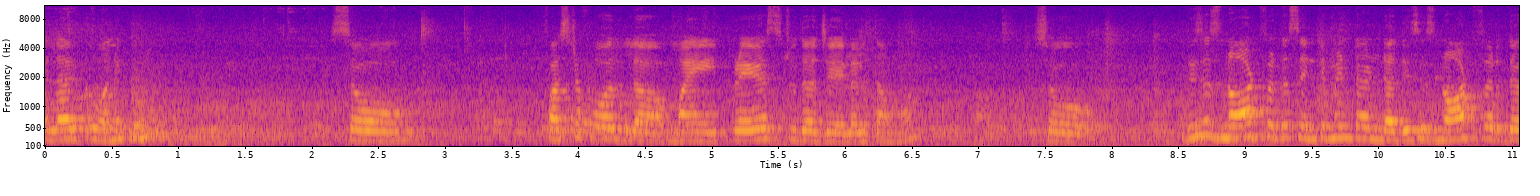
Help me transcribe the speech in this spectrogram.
எல்லாருக்கும் வணக்கம் ஸோ ஃபர்ஸ்ட் ஆஃப் ஆல் மை ப்ரேயர்ஸ் டு த ஜெயலலிதா அம்மா ஸோ திஸ் இஸ் நாட் ஃபார் த சென்டிமெண்ட் அண்ட் திஸ் இஸ் நாட் ஃபார் த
